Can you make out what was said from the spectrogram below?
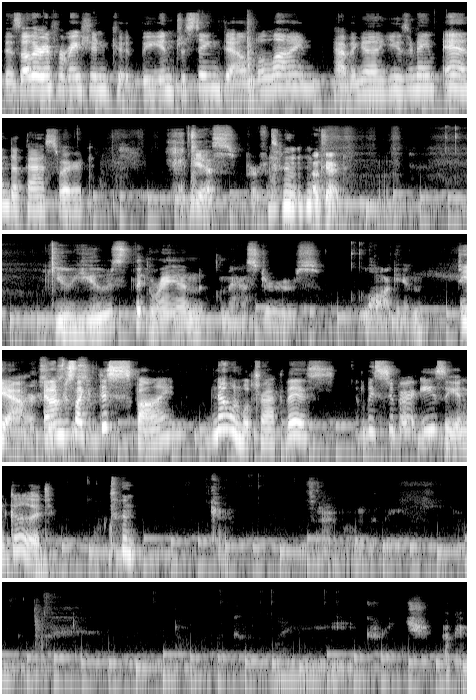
This other information could be interesting down the line. Having a username and a password. Yes, perfect. Okay. You use the Grand Master's login. yeah, and I'm just like, this is fine. No one will track this. It'll be super easy and good. Okay. Sorry. let me- Parkley Creech. Okay.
